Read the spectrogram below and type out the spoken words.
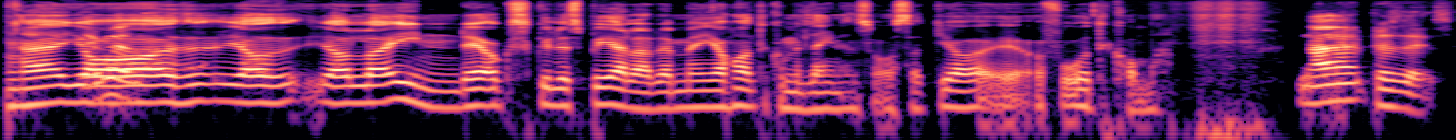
Nej, Jag jag, jag, jag la in det och skulle spela det men jag har inte kommit längre än så så att jag, jag får återkomma. nej, precis.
